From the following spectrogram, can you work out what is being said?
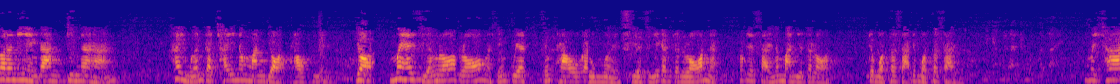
กรณีแห่งการกินอาหาร ให้เหมือนกับใช้น้ำมันหยอดเพลาเกวียนหยอดไม่ให้เสียงร้องร้องเสียงเกวียนเสียงเพลากระดุมเลยเสียสีกันจนร้อนเนี่ยเขาจะใส่น้ำมันอยู่ตลอดจะหมดก็ใส่จะหมดก็ใส่ ไม่ใช่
